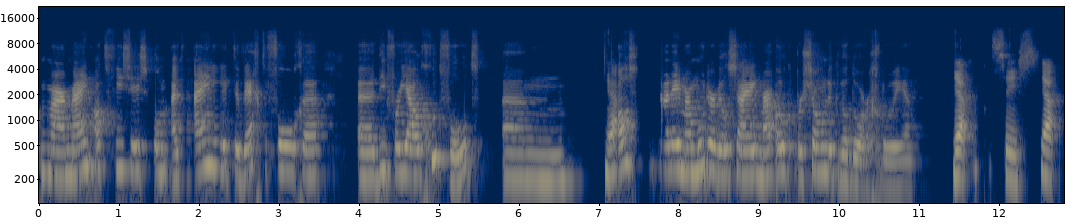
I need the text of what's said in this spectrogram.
Maar mijn advies is om uiteindelijk de weg te volgen uh, die voor jou goed voelt. Um, ja. Als je niet alleen maar moeder wil zijn, maar ook persoonlijk wil doorgroeien. Ja, precies. Ja.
